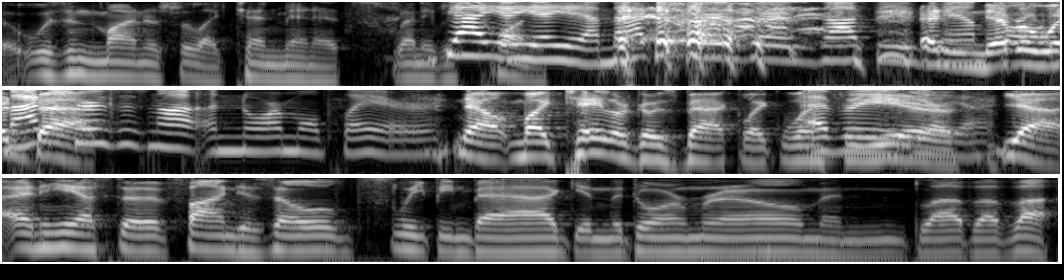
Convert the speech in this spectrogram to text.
uh, was in the minors for like ten minutes when he was Yeah, yeah, 20. yeah, yeah. Max Scherzer is not the example. And he never went Max back. Scherzer's not a normal player. Now, Mike Taylor goes back like once Every- a year. yeah, yeah. and he has to find his old sleeping bag in the dorm room and blah, blah, blah.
